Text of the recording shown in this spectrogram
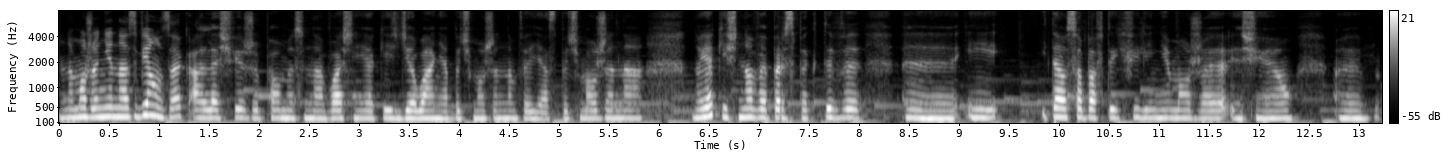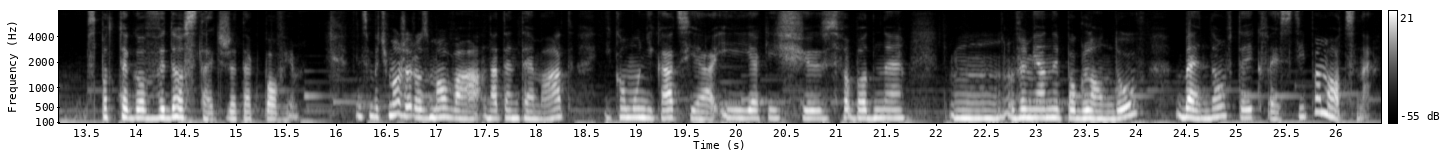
no może nie na związek, ale świeży pomysł na właśnie jakieś działania, być może na wyjazd, być może na no jakieś nowe perspektywy yy, i, i ta osoba w tej chwili nie może się yy, spod tego wydostać, że tak powiem. Więc być może rozmowa na ten temat i komunikacja i jakieś swobodne yy, wymiany poglądów będą w tej kwestii pomocne.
